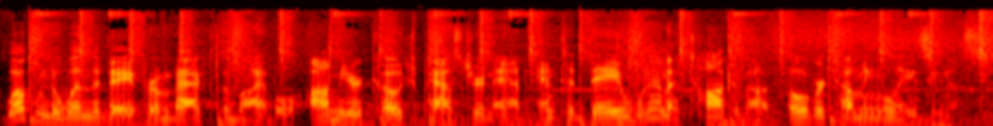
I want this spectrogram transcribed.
Welcome to Win the Day from Back to the Bible. I'm your coach, Pastor Nat, and today we're going to talk about overcoming laziness.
